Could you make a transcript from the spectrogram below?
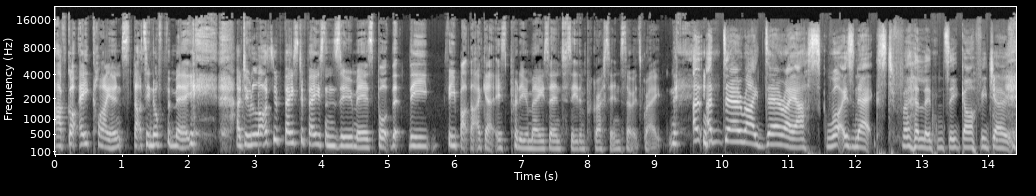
I've got eight clients. That's enough for me. I do lots of face to face and Zoom is, but the, the, feedback that I get is pretty amazing to see them progressing. So it's great. and, and, dare I, dare I ask, what is next for Lindsay Garvey Jones?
